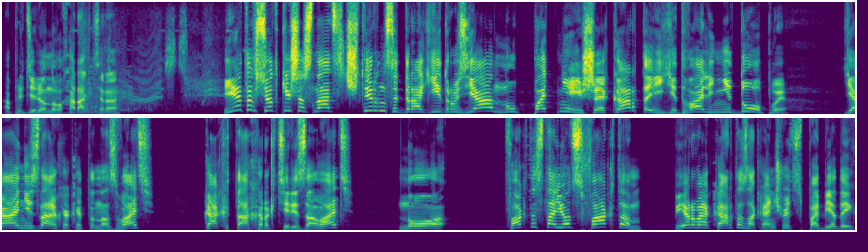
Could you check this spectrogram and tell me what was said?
определенного характера. И это все-таки 16-14, дорогие друзья. Ну, потнейшая карта и едва ли не допы. Я не знаю, как это назвать, как это охарактеризовать, но факт остается фактом. Первая карта заканчивается победой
